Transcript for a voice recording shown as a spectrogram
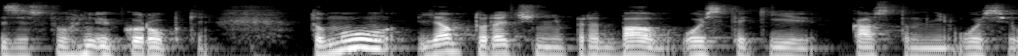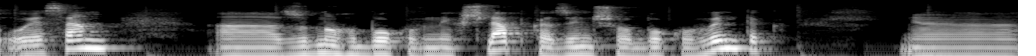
зі ствольної коробки. Тому я в Туреччині придбав ось такі кастомні осі USM. З одного боку в них шляпка, з іншого боку гвинтик. Е,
